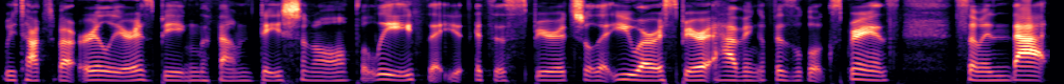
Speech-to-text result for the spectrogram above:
we talked about earlier as being the foundational belief that you, it's a spiritual, that you are a spirit having a physical experience. So, in that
